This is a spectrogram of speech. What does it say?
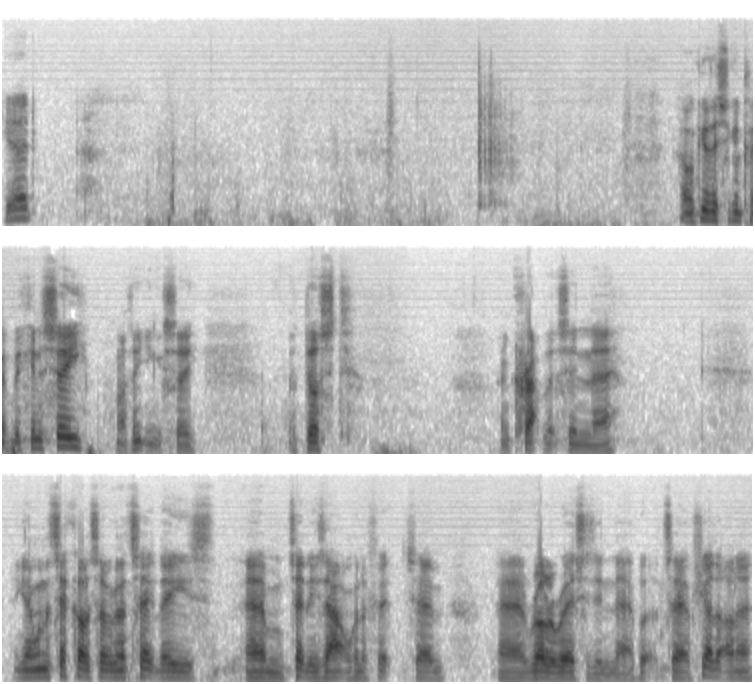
Good. I will give this a good click. We can see, well, I think you can see, the dust and crap that's in there. Again, I'm going to take all so we're going to take these, um, take these out. We're going to fit um, uh, roller races in there, but uh, show that on a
